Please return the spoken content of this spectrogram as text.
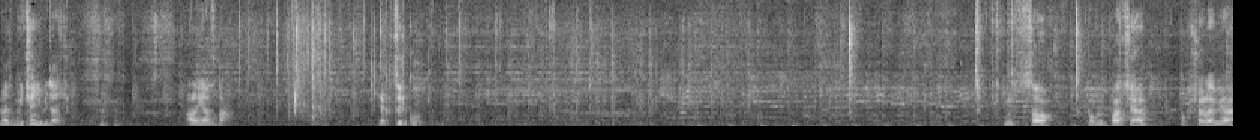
Nawet mój cień widać. Ale jazda. Jak w cyrku. Wiesz co? Po wypłacie, po przelewie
